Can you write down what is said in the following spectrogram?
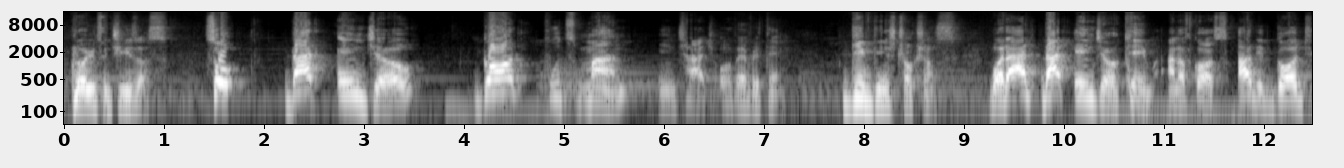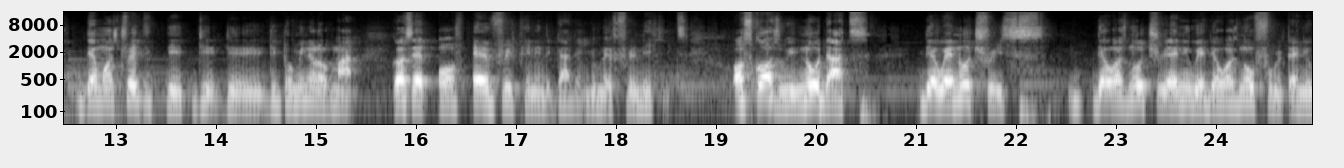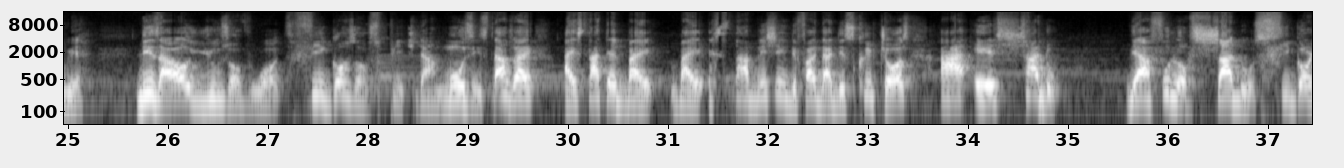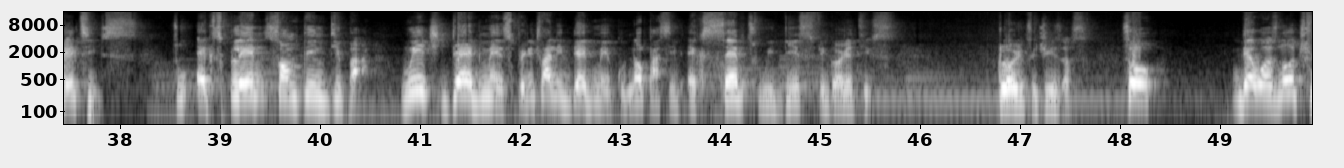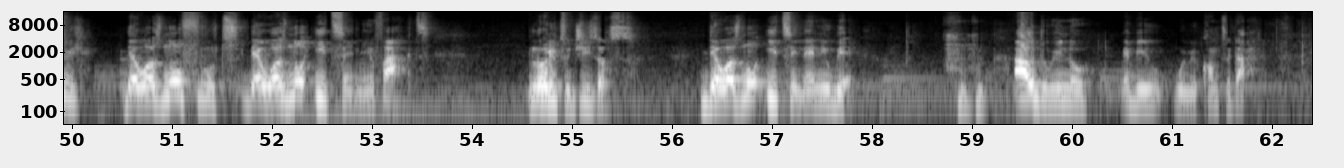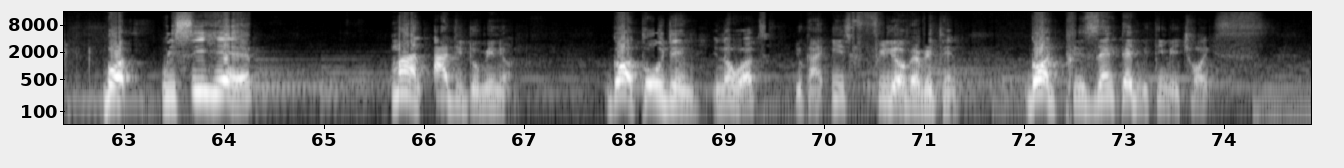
Glory to Jesus. So that angel, God puts man in charge of everything, give the instructions. But that, that angel came, and of course, how did God demonstrate the, the, the, the dominion of man? God said, Of everything in the garden, you may freely eat. Of course, we know that there were no trees, there was no tree anywhere, there was no fruit anywhere. These are all use of words, figures of speech that Moses. That's why I started by, by establishing the fact that the scriptures are a shadow. They are full of shadows, figuratives, to explain something deeper, which dead men, spiritually dead men, could not perceive except with these figuratives. Glory to Jesus. So there was no tree, there was no fruit, there was no eating, in fact. Glory to Jesus. There was no eating anywhere. How do we know? Maybe we will come to that. But we see here, man had the dominion. God told him, you know what? You can eat freely of everything. God presented with him a choice.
